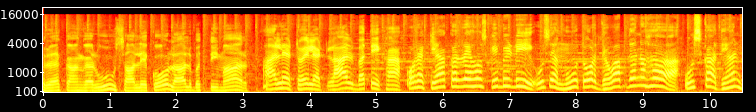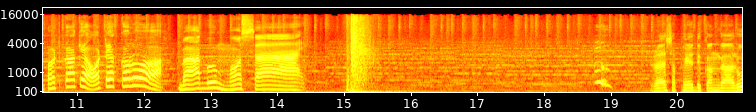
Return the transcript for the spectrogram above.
रे कांगारू साले को लाल बत्ती मार। आले टॉयलेट लाल बत्ती खा। और क्या कर रहे हो उसकी बीडी उसे मुँह तोड़ जवाब देना है। उसका ध्यान भटका के अटैक करो। बाबू मोसाई। रे सफ़ेद कंगारू,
